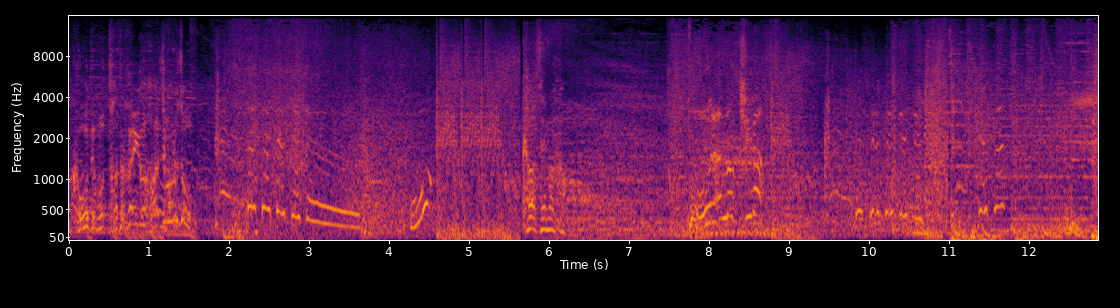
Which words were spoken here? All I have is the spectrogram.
こうでも戦いが始まるぞ。風魔法暴乱の牙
